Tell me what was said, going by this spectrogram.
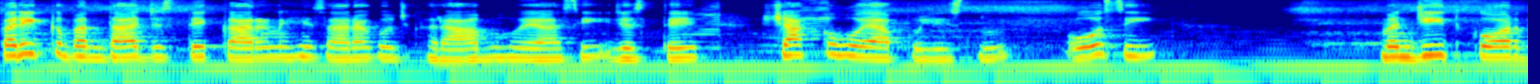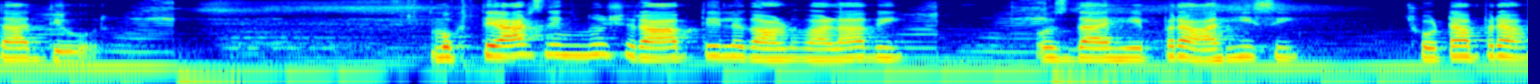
ਪਰ ਇੱਕ ਬੰਦਾ ਜਿਸ ਦੇ ਕਾਰਨ ਇਹ ਸਾਰਾ ਕੁਝ ਖਰਾਬ ਹੋਇਆ ਸੀ, ਜਿਸ ਤੇ ਸ਼ੱਕ ਹੋਇਆ ਪੁਲਿਸ ਨੂੰ, ਉਹ ਸੀ ਮਨਜੀਤ ਕੌਰ ਦਾ ਦਿਓਰ। ਮੁਖਤਿਆਰ ਸਿੰਘ ਨੂੰ ਸ਼ਰਾਬ ਤੇ ਲਗਾਉਣ ਵਾਲਾ ਵੀ ਉਸ ਦਾ ਇਹ ਭਰਾ ਹੀ ਸੀ। ਛੋਟਾ ਭਰਾ,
